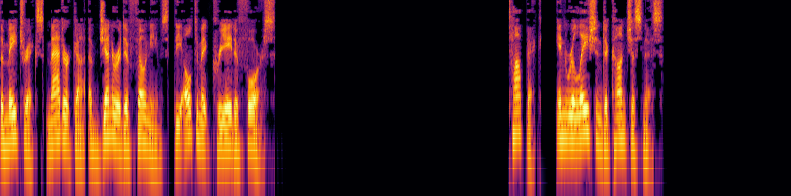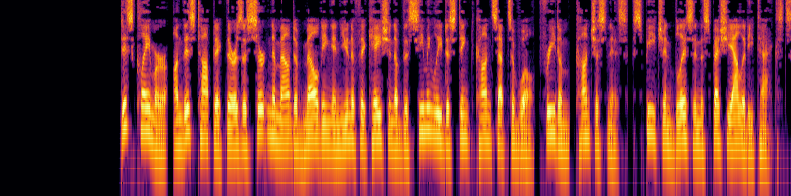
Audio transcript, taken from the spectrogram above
the matrix of generative phonemes, the ultimate creative force. In relation to consciousness Disclaimer, on this topic there is a certain amount of melding and unification of the seemingly distinct concepts of will, freedom, consciousness, speech and bliss in the speciality texts.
